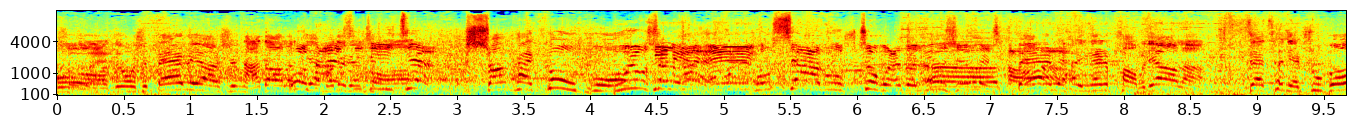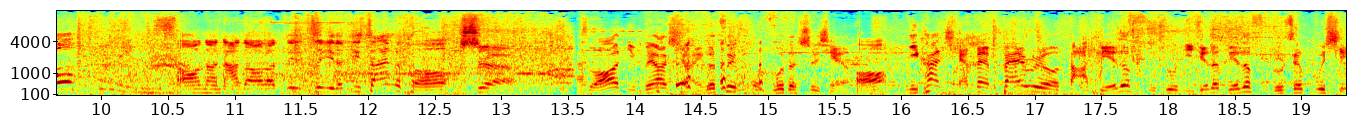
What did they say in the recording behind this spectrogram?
哇，最后是 Barrier 是拿到了剑魔的人头，这一剑伤害够不？不用伤害，从下路射过来的，离的时间有点长，Barrier 应该是跑不掉了，再蹭点助攻，然后呢拿到了自自己的第三个头，是。主要你们要想一个最恐怖的事情。哦，你看前面 Barrier 打别的辅助，你觉得别的辅助真不行，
